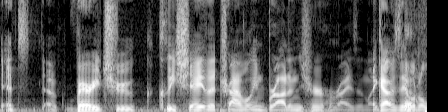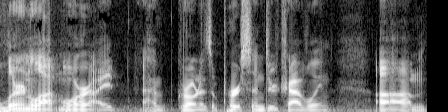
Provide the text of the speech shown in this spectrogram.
it's a very true cliche that traveling broadens your horizon. Like I was able to learn a lot more. I have grown as a person through traveling. Um,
